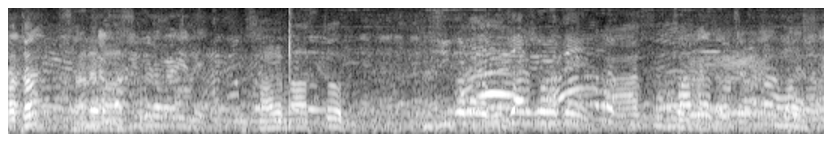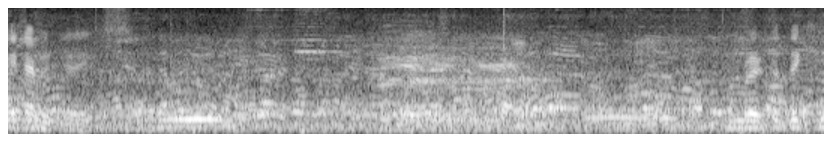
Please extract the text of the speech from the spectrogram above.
কত? সাড়ে সাড়ে বাহাত্তর এটা বিক্রি আমরা একটু দেখি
